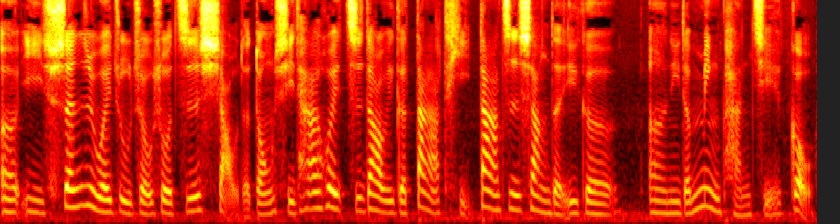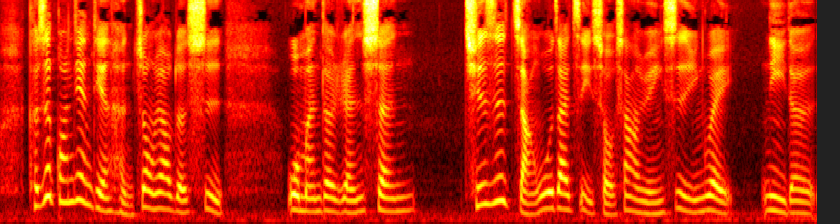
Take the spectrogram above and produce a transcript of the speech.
呃以生日为主轴所知晓的东西，他会知道一个大体大致上的一个呃你的命盘结构。可是关键点很重要的是，我们的人生其实是掌握在自己手上的原因，是因为。你的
